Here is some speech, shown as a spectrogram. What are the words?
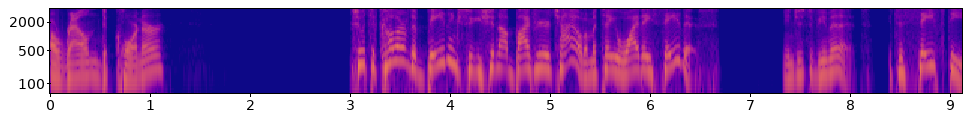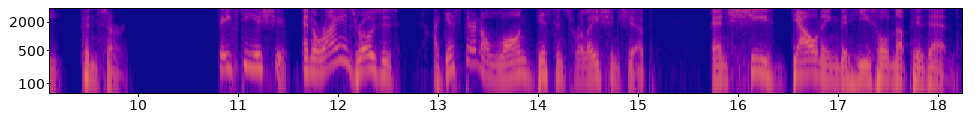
around the corner. So it's a color of the bathing suit you should not buy for your child. I'm going to tell you why they say this in just a few minutes. It's a safety concern, safety issue. And the Ryan's Roses, I guess they're in a long distance relationship, and she's doubting that he's holding up his end.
